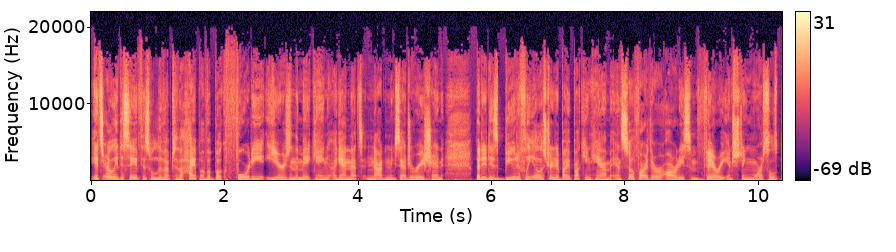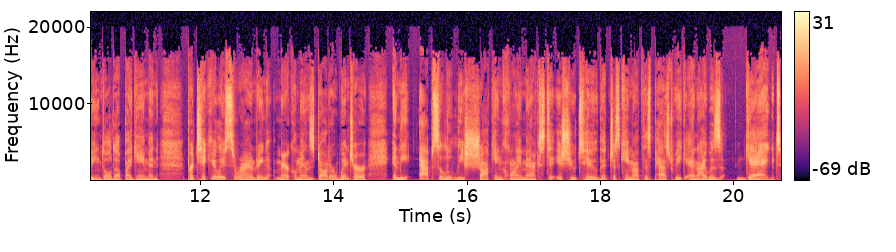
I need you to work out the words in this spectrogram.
It's early to say if this will live up to the hype of a book 40 years in the making. Again, that's not an exaggeration, but it is beautifully illustrated by Buckingham, and so far there are already some very interesting morsels being doled out by Gaiman, particularly surrounding Miracleman's daughter Winter and the absolutely shocking climax to issue two that just came out this past week, and I was gagged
